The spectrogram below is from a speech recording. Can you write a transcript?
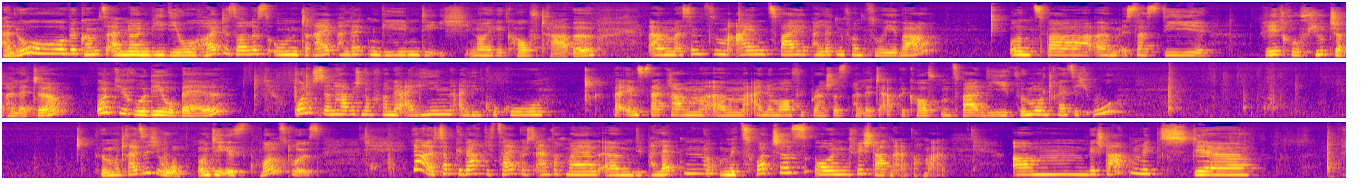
Hallo, willkommen zu einem neuen Video. Heute soll es um drei Paletten gehen, die ich neu gekauft habe. Ähm, es sind zum einen zwei Paletten von Zoeva. Und zwar ähm, ist das die Retro Future Palette und die Rodeo Belle. Und dann habe ich noch von der Eileen, Eileen Coco bei Instagram ähm, eine Morphe Brushes Palette abgekauft. Und zwar die 35U 35 U. Und die ist monströs. Ja, ich habe gedacht, ich zeige euch einfach mal ähm, die Paletten mit Swatches und wir starten einfach mal. Ähm, wir starten mit der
